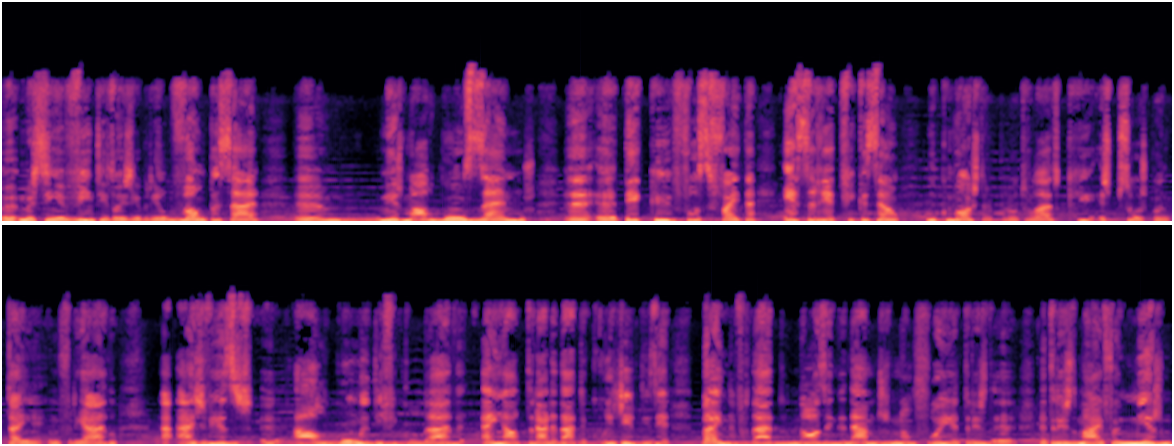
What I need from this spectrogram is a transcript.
eh, mas sim a 22 de abril, vão passar eh, mesmo alguns anos eh, até que fosse feita essa retificação. O que mostra, por outro lado, que as pessoas, quando têm um feriado, às vezes há alguma dificuldade em alterar a data, corrigir, dizer, bem, na verdade nós enganámos, não foi a 3 de, a 3 de maio, foi mesmo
